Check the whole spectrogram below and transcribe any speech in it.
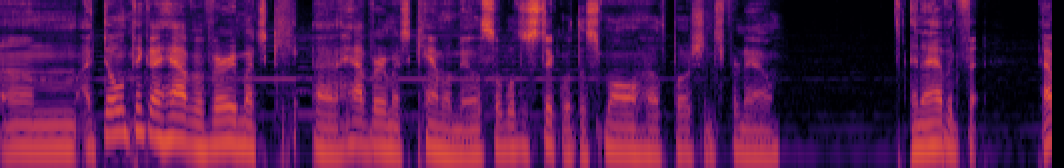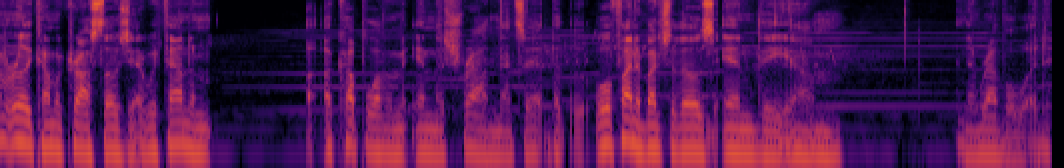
Um, I don't think I have a very much uh, have very much chamomile, so we'll just stick with the small health potions for now. And I haven't haven't really come across those yet. We found them a couple of them in the shroud, and that's it. But we'll find a bunch of those in the um, in the Revelwood.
